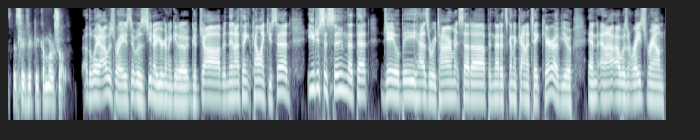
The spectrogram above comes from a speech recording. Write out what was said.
specifically commercial. Uh, the way I was raised, it was, you know, you're going to get a good job. And then I think, kind of like you said, you just assume that that JOB has a retirement set up and that it's going to kind of take care of you. And, and I, I, wasn't raised around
